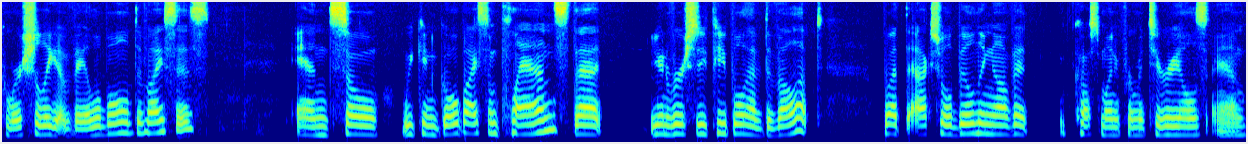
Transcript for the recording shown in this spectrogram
commercially available devices. And so we can go by some plans that university people have developed, but the actual building of it costs money for materials and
